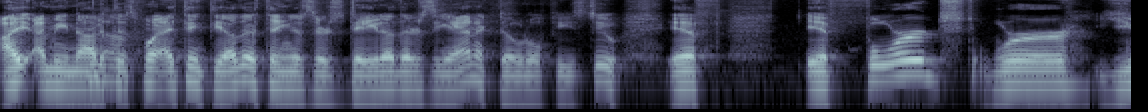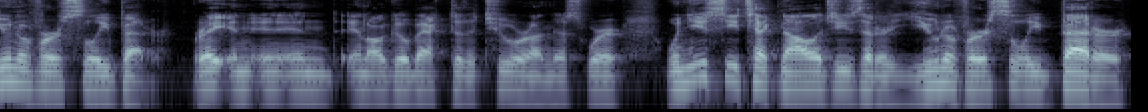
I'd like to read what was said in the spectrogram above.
I, I mean not at this point. I think the other thing is there's data. There's the anecdotal piece too. If if forged were universally better, right? And and and, and I'll go back to the tour on this, where when you see technologies that are universally better,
